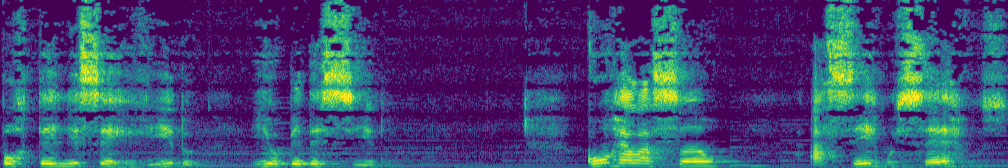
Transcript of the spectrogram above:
por ter lhe servido e obedecido com relação a sermos servos,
